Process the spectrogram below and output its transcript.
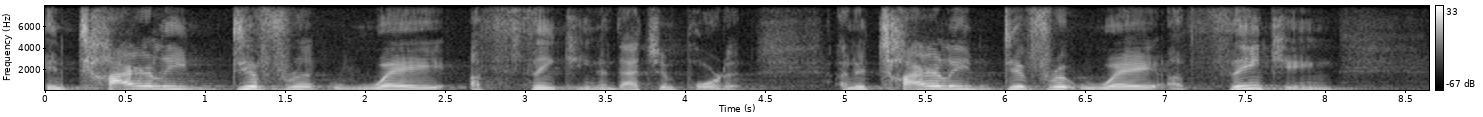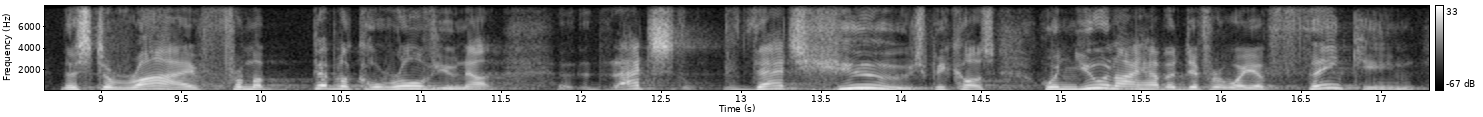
entirely different way of thinking, and that's important. An entirely different way of thinking that's derived from a biblical worldview. Now, that's, that's huge because when you and I have a different way of thinking,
